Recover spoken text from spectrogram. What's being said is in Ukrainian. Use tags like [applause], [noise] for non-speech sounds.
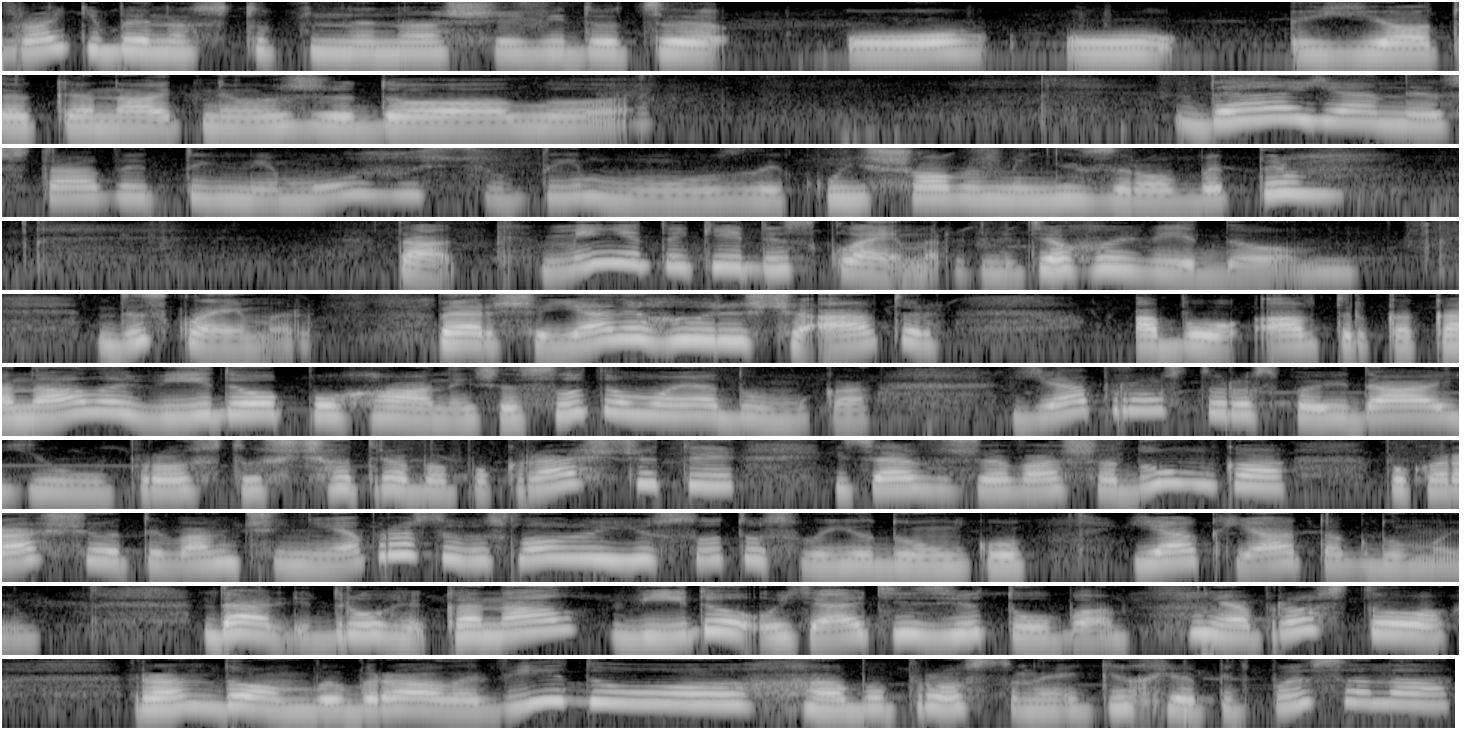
вроді би наступне наше відео це о, о, я таке навіть не ожидала. Да, я не вставити не можу сюди музику. І що ви мені зробите? Так, міні такий дисклеймер для цього відео. Дисклеймер. Перше, я не говорю, що автор або авторка канала відео поганий. Це суто моя думка. Я просто розповідаю, просто що треба покращити, і це вже ваша думка, покращувати вам чи ні. Я просто висловлюю суто свою думку, як я так думаю. Далі, другий канал відео узяті з Ютуба. Я просто рандом вибирала відео або просто на яких я підписана.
